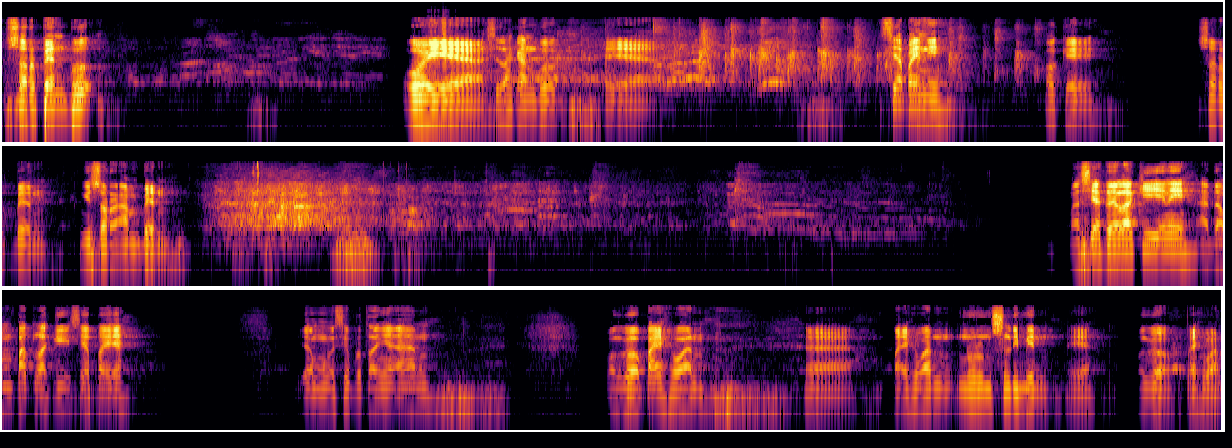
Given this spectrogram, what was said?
Sorben, Bu? Oh iya, silakan Bu. Iya. Siapa ini? Oke. Sorben, ngisor amben. Masih ada lagi ini, ada empat lagi. Siapa ya? Yang mau ngasih pertanyaan. Monggo Pak Ikhwan. Eh, Pak Ikhwan Nur Muslimin ya. Monggo Pak Ikhwan.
